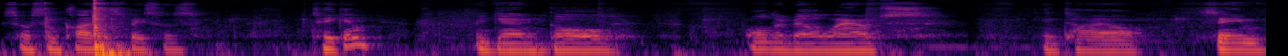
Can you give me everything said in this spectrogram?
So some closet space was taken. Again, gold, older bell lamps and tile. Same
